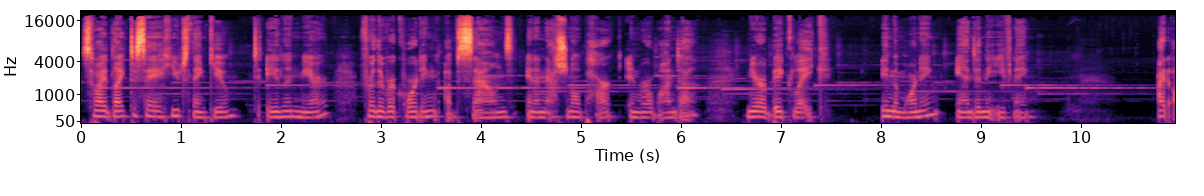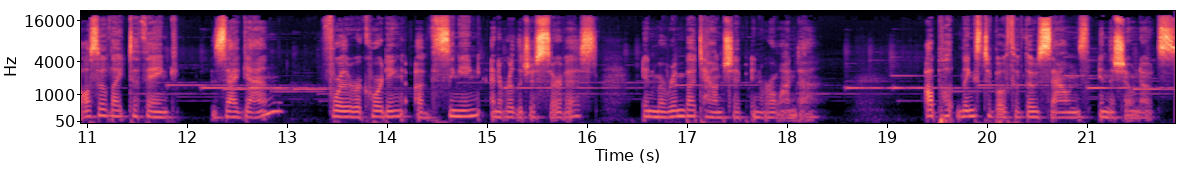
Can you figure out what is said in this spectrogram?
So I'd like to say a huge thank you to Aylin Mir for the recording of sounds in a national park in Rwanda near a big lake in the morning and in the evening. I'd also like to thank Zagan for the recording of singing and a religious service in Marimba Township in Rwanda. I'll put links to both of those sounds in the show notes.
